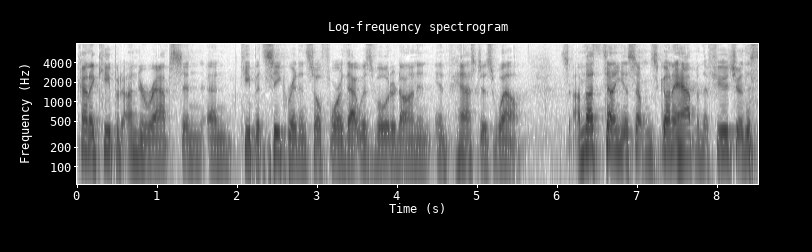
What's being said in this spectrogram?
kind of keep it under wraps and, and keep it secret and so forth, that was voted on and, and passed as well. So I'm not telling you something's going to happen in the future. This,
